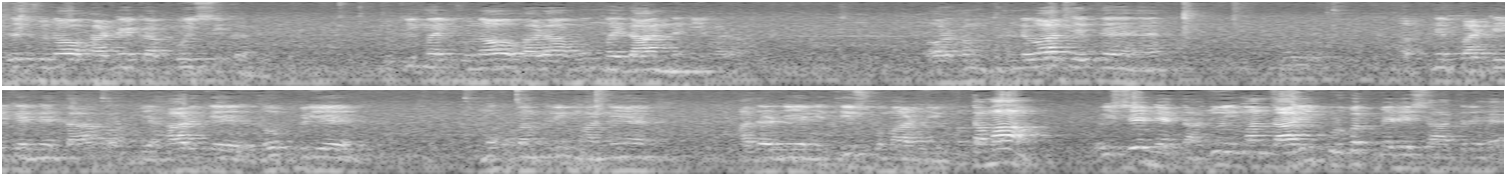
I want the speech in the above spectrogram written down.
मुझे चुनाव हारने का कोई शिकन नहीं। क्योंकि मैं चुनाव हारा हूँ, मैदान नहीं हारा। और हम धन्यवाद देते हैं अपने पार्टी के नेता और बिहार के लोकप्रिय मुख्यमंत्री माननीय आदरणीय नीतीश कुमार जी। तमाम ऐसे नेता जो ईमानदारी पूर्वक मेरे साथ रहे,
